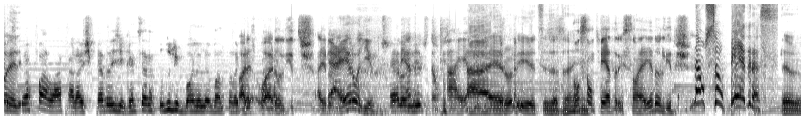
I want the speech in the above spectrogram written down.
Eu ele, ia falar, cara, as pedras gigantes era tudo de bom ele levantando aer- O aerolitos. É aerolitos. Aerolitos. Pedras, não. Aerolitos. aerolitos, exatamente. Não são pedras, são aerolitos. Não são pedras! Lembra?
